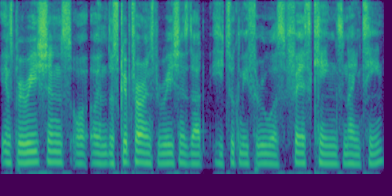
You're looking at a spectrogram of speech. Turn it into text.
inspirations or, or in the scriptural inspirations that He took me through was First Kings 19,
